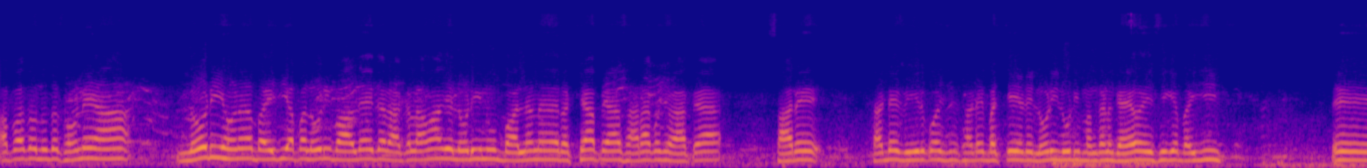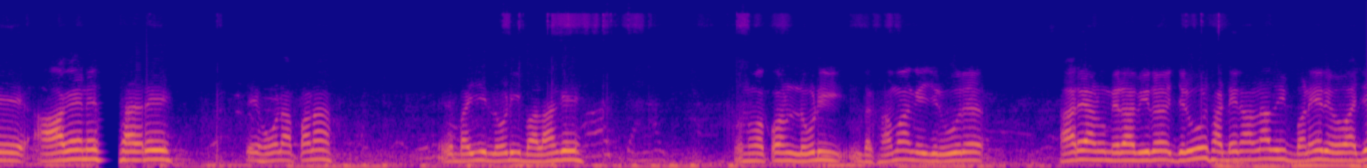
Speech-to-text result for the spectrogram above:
ਆਪਾਂ ਤੁਹਾਨੂੰ ਦਿਖਾਉਨੇ ਆ ਲੋਹੜੀ ਹੁਣ ਬਾਈ ਜੀ ਆਪਾਂ ਲੋਹੜੀ ਬਾਲਦੇ ਆ ਇੱਧਰ ਅੱਗ ਲਾਵਾਂਗੇ। ਲੋਹੜੀ ਨੂੰ ਬਾਲਣ ਰੱਖਿਆ ਪਿਆ, ਸਾਰਾ ਕੁਝ ਹੋਇਆ ਪਿਆ। ਸਾਰੇ ਸਾਡੇ ਵੀਰ ਕੁਝ ਸਾਡੇ ਬੱਚੇ ਜਿਹੜੇ ਲੋਹੜੀ ਲੋਹੜੀ ਮੰਗਣ ਗਏ ਹੋਏ ਸੀਗੇ ਬਾਈ ਜੀ। ਤੇ ਆ ਗਏ ਨੇ ਸਾਰੇ। ਤੇ ਹੁਣ ਆਪਾਂ ਨਾ ਇਹ ਬਾਈ ਜੀ ਲੋਹੜੀ ਬਾਲਾਂਗੇ। ਤੁਹਾਨੂੰ ਆਪਾਂ ਨੂੰ ਲੋਹੜੀ ਦਿਖਾਵਾਂਗੇ ਜ਼ਰੂਰ। ਸਾਰਿਆਂ ਨੂੰ ਮੇਰਾ ਵੀਰ, ਜ਼ਰੂਰ ਸਾਡੇ ਨਾਲ ਨਾ ਤੁਸੀਂ ਬਣੇ ਰਹੋ ਅੱਜ।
